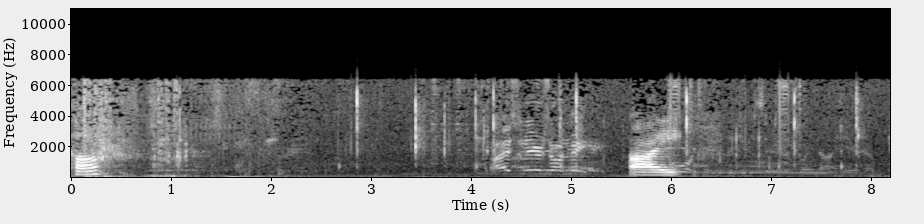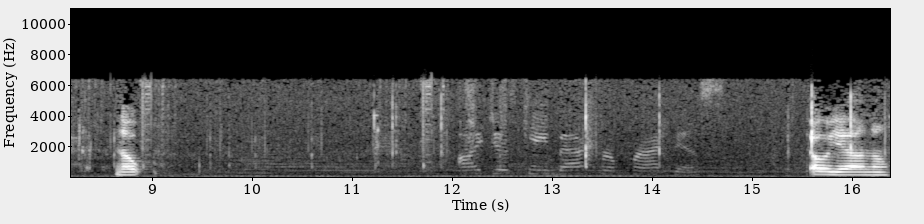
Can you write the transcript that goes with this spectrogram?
Huh? Eyes and ears on me. Alright. Nope. I just came back from practice. Oh yeah, I know. No,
